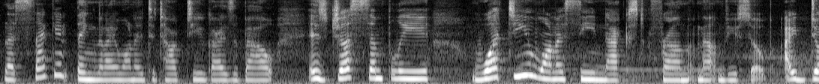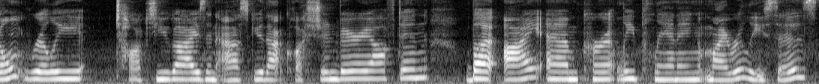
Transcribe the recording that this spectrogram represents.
The second thing that I wanted to talk to you guys about is just simply what do you want to see next from Mountain View Soap? I don't really talk to you guys and ask you that question very often, but I am currently planning my releases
